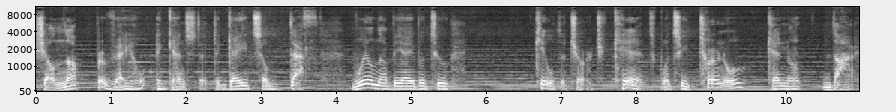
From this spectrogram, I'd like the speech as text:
shall not prevail against it. The gates of death will not be able to kill the church. Can't. What's eternal cannot die.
